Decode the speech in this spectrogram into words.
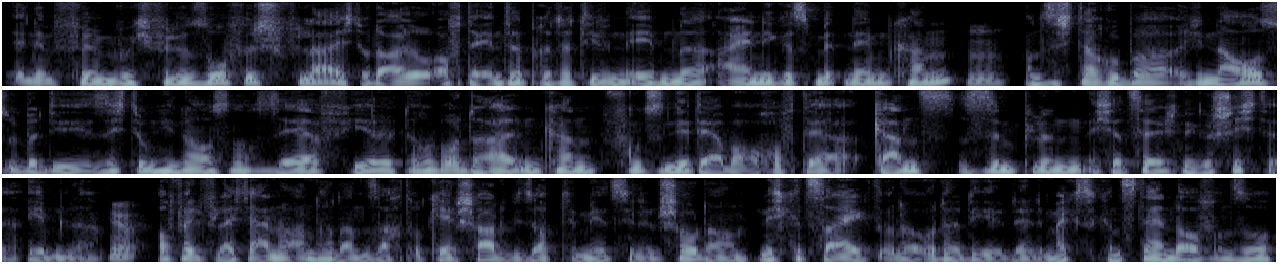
in dem Film wirklich philosophisch vielleicht oder also auf der interpretativen Ebene einiges mitnehmen kann Hm. und sich darüber hinaus, über die Sichtung hinaus noch sehr viel darüber unterhalten kann, funktioniert er aber auch auf der ganz simplen, ich erzähle euch eine Geschichte Ebene. Ja. Auch wenn vielleicht der eine oder andere dann sagt, okay, schade, wieso habt ihr mir jetzt hier den Showdown nicht gezeigt oder, oder die, der Mexican Standoff und so.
